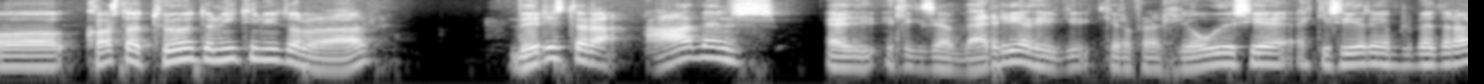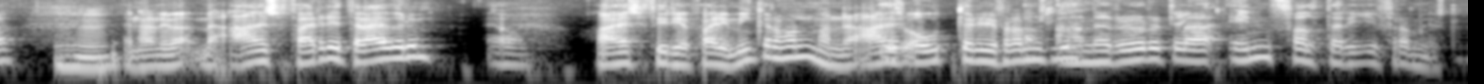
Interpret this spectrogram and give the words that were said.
og kostar 299 dólarar virðist vera aðeins eða ég ætla ekki að segja verja því ég ger að fara að hljóði sé ekki síður ekki betra en hann er með aðeins færri dræfurum já. aðeins fyrir að fara í mikrofónum hann er aðeins ódæri í framlýslu hann er öruglega einfaldari í framlýslu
